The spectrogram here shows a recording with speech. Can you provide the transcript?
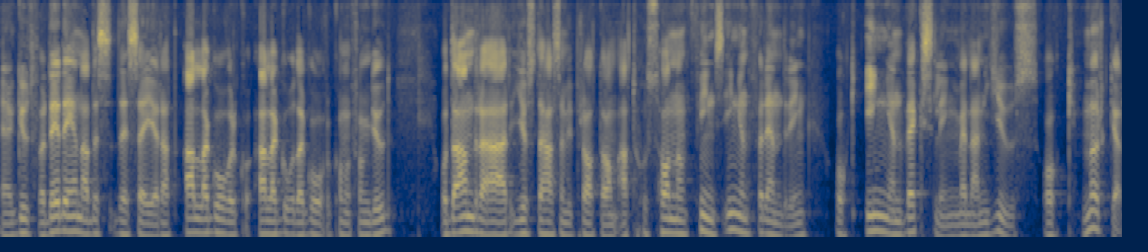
eh, Gud för. Det är det ena det, det säger, att alla, gåvor, alla goda gåvor kommer från Gud. Och det andra är just det här som vi pratar om, att hos honom finns ingen förändring och ingen växling mellan ljus och mörker.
